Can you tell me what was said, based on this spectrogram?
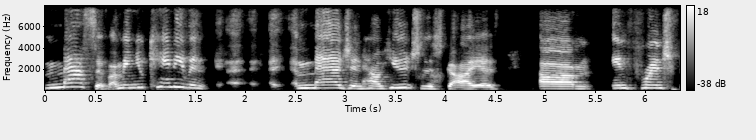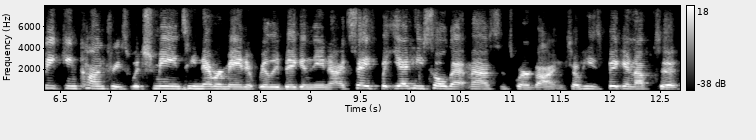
massive. I mean, you can't even uh, uh, imagine how huge this guy is um, in French speaking countries, which means he never made it really big in the United States, but yet he sold at Madison Square Garden. So he's big enough to,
